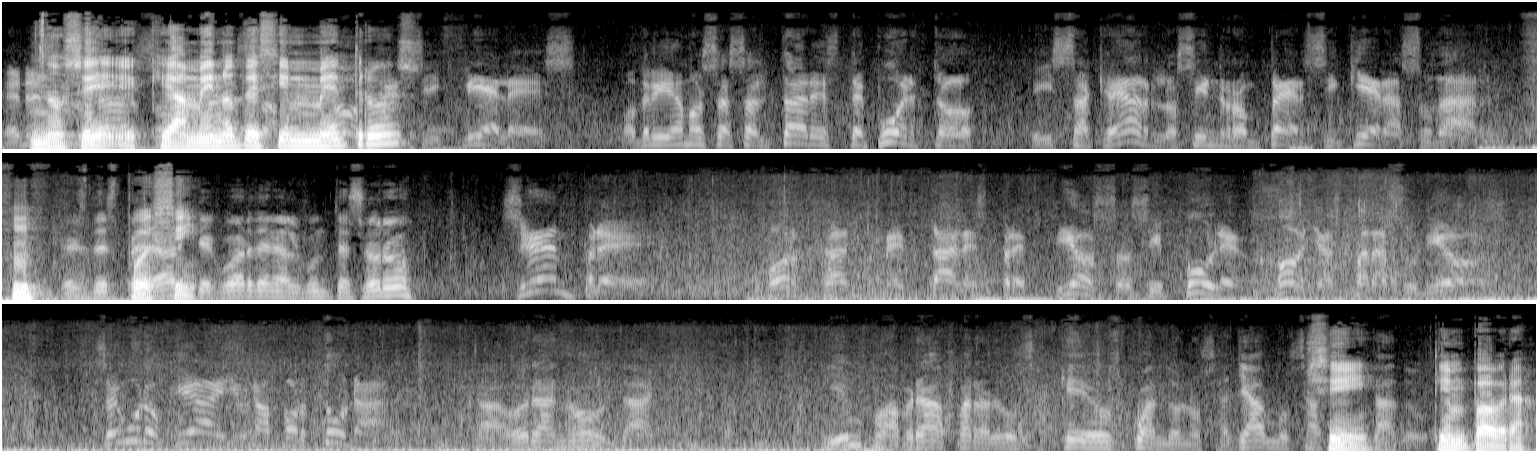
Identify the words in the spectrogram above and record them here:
En No sé, es que a menos de más 100 metros... Podríamos asaltar este puerto y saquearlo sin romper siquiera sudar. ¿Es de esperar Pues sí. que guarden algún tesoro? ¡Siempre! Forjan metales preciosos y pulen joyas para su dios. Seguro que hay una fortuna. Ahora no, Dag. Tiempo habrá para los saqueos cuando nos hayamos Sí, asentado. tiempo habrá.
